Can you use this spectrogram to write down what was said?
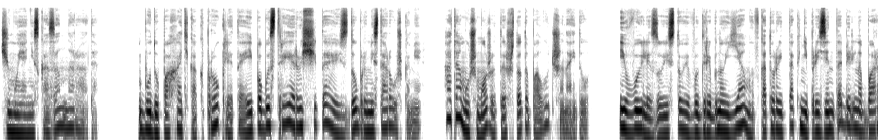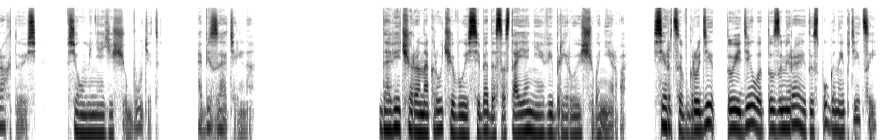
чему я несказанно рада. Буду пахать как проклятая и побыстрее рассчитаюсь с добрыми старушками, а там уж, может, и что-то получше найду. И вылезу из той выгребной ямы, в которой так непрезентабельно барахтаюсь. Все у меня еще будет. Обязательно. До вечера накручиваю себя до состояния вибрирующего нерва. Сердце в груди то и дело то замирает испуганной птицей,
